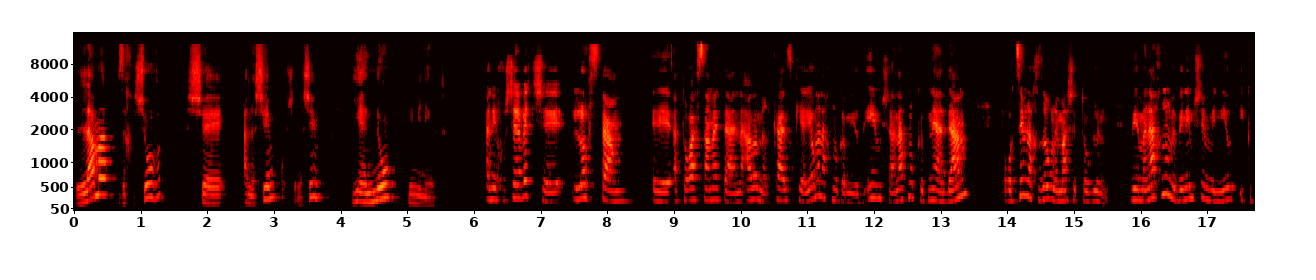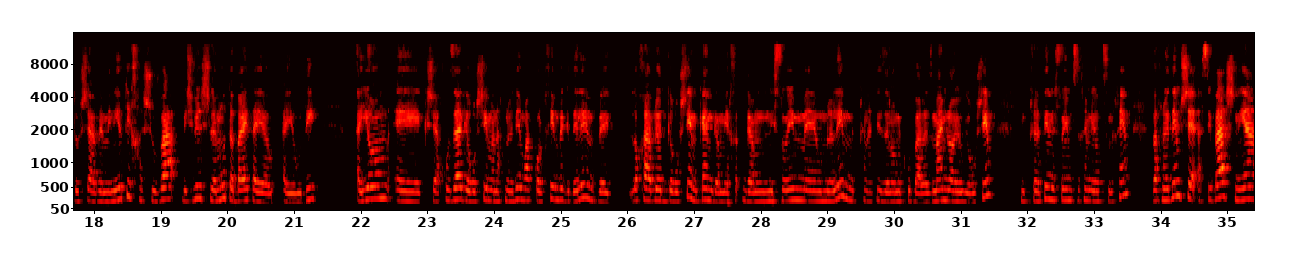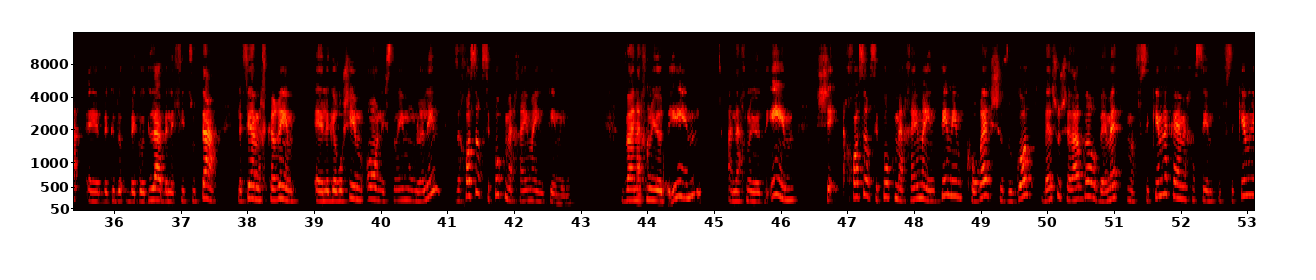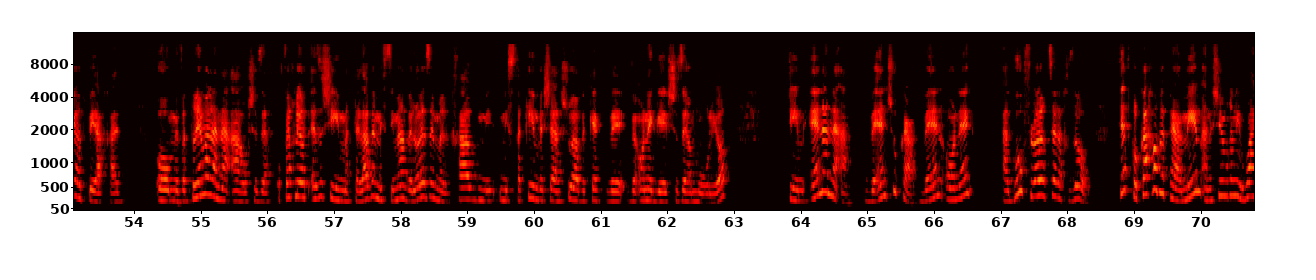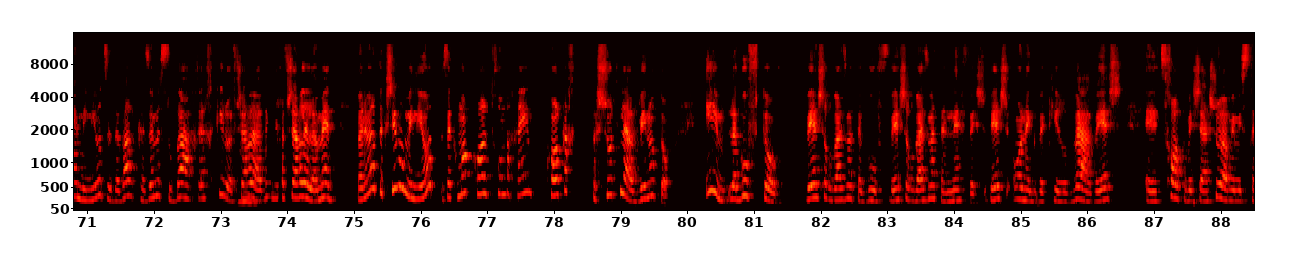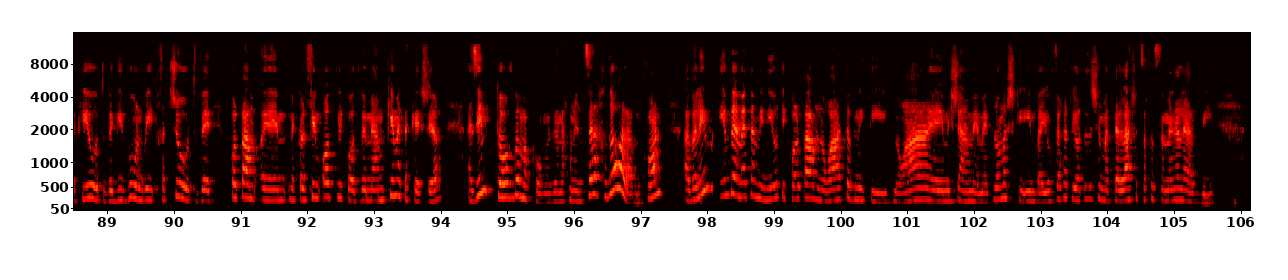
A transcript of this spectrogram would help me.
למה זה חשוב שאנשים או שנשים ייהנו ממיניות? אני חושבת שלא סתם התורה שמה את ההנאה במרכז כי היום אנחנו גם יודעים שאנחנו כבני אדם רוצים לחזור למה שטוב לנו. ואם אנחנו מבינים שמיניות היא קדושה ומיניות היא חשובה בשביל שלמות הבית היהודי היום uh, כשאחוזי הגירושים אנחנו יודעים רק הולכים וגדלים לא חייב להיות גירושים, כן, גם, גם נישואים אה, אומללים מבחינתי זה לא מקובל, אז מה אם לא היו גירושים? מבחינתי נישואים צריכים להיות שמחים, ואנחנו יודעים שהסיבה השנייה אה, בגודלה, בנפיצותה, לפי המחקרים אה, לגירושים או נישואים אומללים, זה חוסר סיפוק מהחיים האינטימיים. ואנחנו okay. אוקיי. יודעים, אנחנו יודעים שחוסר סיפוק מהחיים האינטימיים קורה שזוגות באיזשהו שלב כבר באמת מפסיקים לקיים יחסים, מפסיקים להיות ביחד, או מוותרים על הנאה או שזה הופך להיות איזושהי מטלה ומשימה ולא איזה מרחב משחקים ושעשוע וכיף ועונג אה, שזה אמור להיות שאם אין הנאה ואין תשוקה ואין עונג הגוף לא ירצה לחזור. את יודעת כל כך הרבה פעמים אנשים אומרים לי וואי מיניות זה דבר כזה מסובך איך כאילו אפשר mm. להבין איך אפשר ללמד? ואני אומרת תקשיבו מיניות זה כמו כל תחום בחיים כל כך פשוט להבין אותו. אם לגוף טוב ויש אורגזמת הגוף ויש אורגזמת הנפש ויש עונג וקרבה ויש אה, צחוק ושעשוע ומשחקיות וגיוון והתחדשות וכל פעם אה, מקלפים עוד קליפות ומעמקים את הקשר אז אם טוב במקום הזה אנחנו נרצה לחזור עליו נכון? אבל אם, אם באמת המיניות היא כל פעם נורא תבניתית, נורא אה, משעממת, לא משקיעים בה, היא הופכת להיות איזושהי מטלה שצריך לסמן עליה וי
